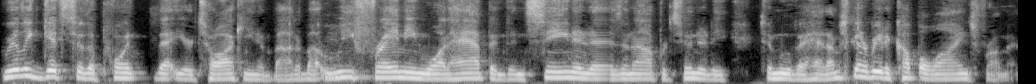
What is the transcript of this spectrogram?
really gets to the point that you're talking about, about mm-hmm. reframing what happened and seeing it as an opportunity to move ahead. I'm just going to read a couple lines from it.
